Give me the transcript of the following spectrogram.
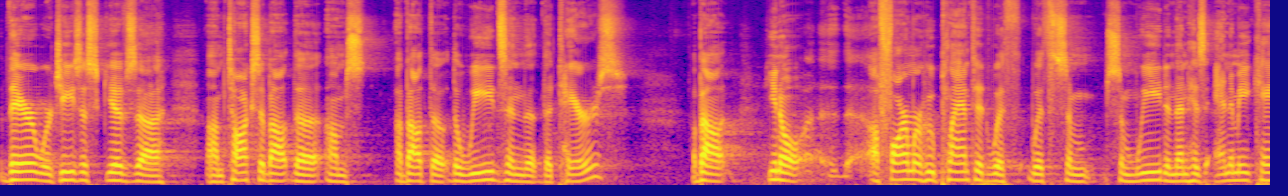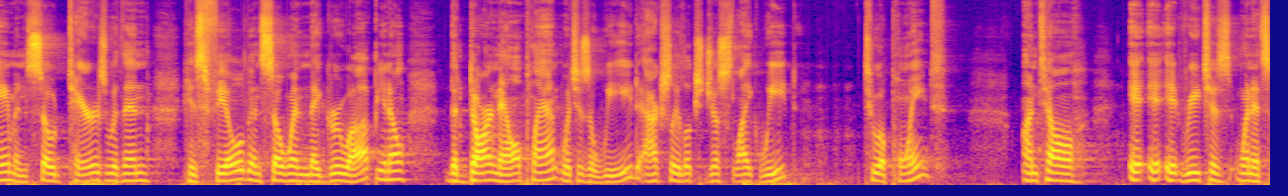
there where Jesus gives, uh, um, talks about the, um, about the, the weeds and the, the tares, about you know, a farmer who planted with, with some, some weed and then his enemy came and sowed tares within his field. And so when they grew up, you know, the darnel plant, which is a weed, actually looks just like wheat to a point. until it, it, it, reaches, when it's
